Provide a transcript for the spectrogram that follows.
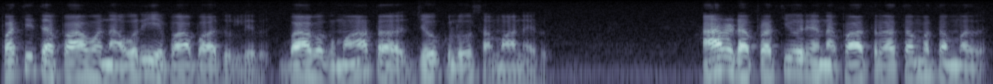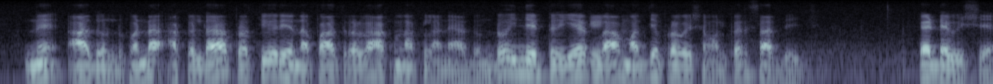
ಪತಿತ ಪಾವನ ಒರಿಯೆ ಬಾಬಾದುಲ್ಲೆರು. ಬಾಬಾಗ ಮಾತ ಜೋಕುಲು ಸಮಾನರು. ಆರಡ ಪ್ರತಿಯೊರಿಯನ ಪಾತ್ರ ತಮ್ಮ ತಮ್ಮನೆ ಆದುಂಡು. ಪಂಡ ಅಕಲ್ಡ ಪ್ರತಿಯೊರಿಯನ ಪಾತ್ರಲ ಅಕಲ್ ಅಕಲನೆ ಆದುಂಡು. ಇಂದೆಟ್ಟು ಏರ್ಲ ಮಧ್ಯಪ್ರವೇಶ ಮಲ್ಪರೆ ಸಾಧ್ಯ ಇಜ್ಜಿ. ಎಡ್ಡ ವಿಷಯ.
